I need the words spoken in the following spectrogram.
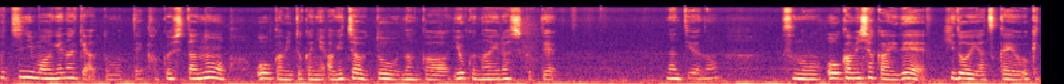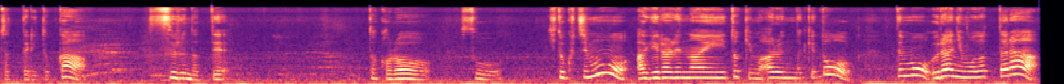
こっちにもあげなきゃと思って格下の狼とかにあげちゃうとなんか良くないらしくて。何て言うの？その狼社会でひどい扱いを受けちゃったりとかするんだって。だからそう。一口もあげられない時もあるんだけどでも裏に戻ったら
